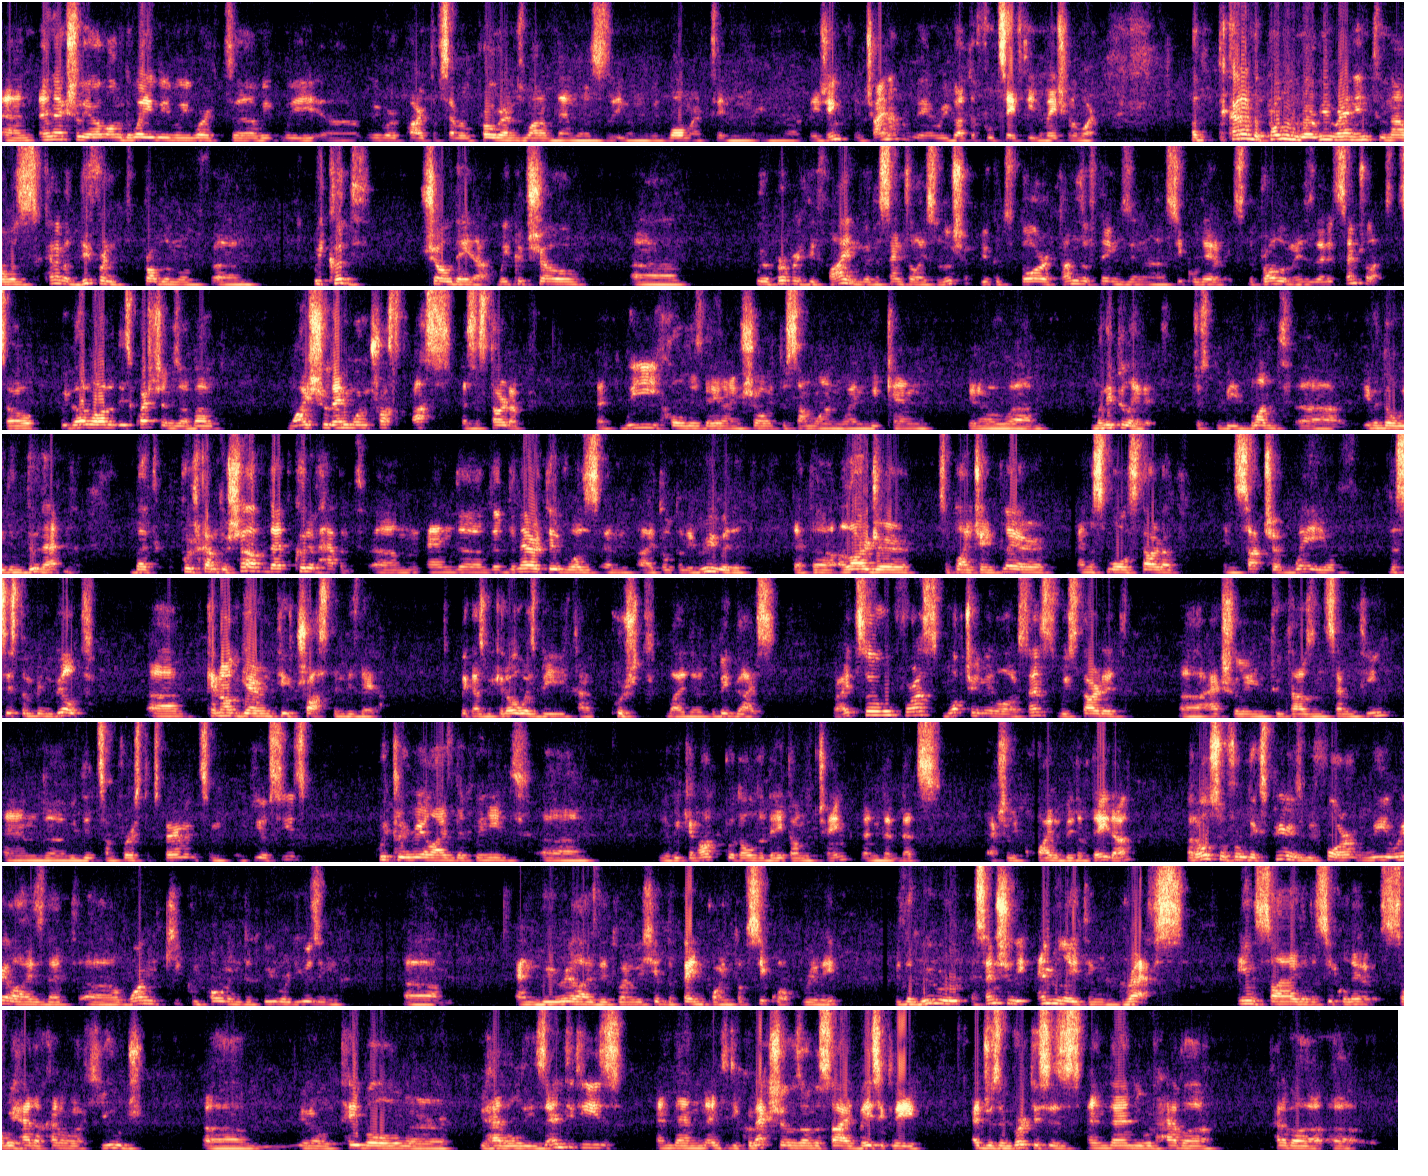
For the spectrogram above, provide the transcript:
and and actually along the way we we worked uh, we we uh, we were part of several programs. One of them was even with Walmart in in uh, Beijing in China, where we got the Food Safety Innovation Award. But the, kind of the problem where we ran into now was kind of a different problem of um, we could show data, we could show. We were perfectly fine with a centralized solution. You could store tons of things in a SQL database. The problem is that it's centralized. So we got a lot of these questions about why should anyone trust us as a startup that we hold this data and show it to someone when we can, you know, um, manipulate it. Just to be blunt, uh, even though we didn't do that, but push come to shove, that could have happened. Um, and uh, the, the narrative was, and I totally agree with it, that uh, a larger supply chain player and a small startup in such a way of the system being built um, cannot guarantee trust in this data because we can always be kind of pushed by the, the big guys, right? So for us, blockchain made a lot of sense. We started uh, actually in 2017 and uh, we did some first experiments and, POCs. Quickly realized that we need, um, we cannot put all the data on the chain and that that's actually quite a bit of data. But also from the experience before, we realized that uh, one key component that we were using, um, and we realized it when we hit the pain point of SQL, really, is that we were essentially emulating graphs inside of a SQL database. So we had a kind of a huge, um, you know, table where you had all these entities and then entity connections on the side, basically edges and vertices, and then you would have a kind of a, a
